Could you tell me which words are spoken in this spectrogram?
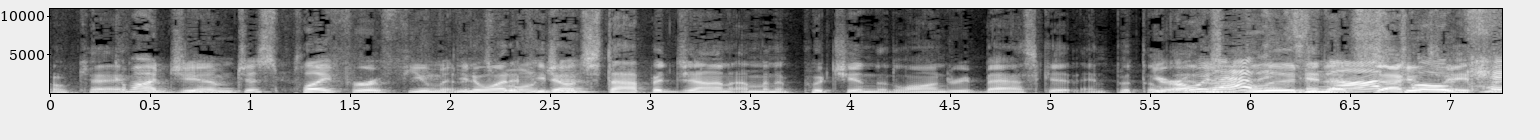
Okay. Come on, Jim. Just play for a few minutes. You know what? If won't you don't stop it, John, I'm going to put you in the laundry basket and put the. You're lid always on. Glued to that not stupid okay.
